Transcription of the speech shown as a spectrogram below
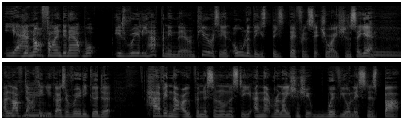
Yeah. you're not finding out what is really happening there and purity and all of these these different situations. So yeah i love that. I think you guys are really good at having that openness and honesty and that relationship with your listeners but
